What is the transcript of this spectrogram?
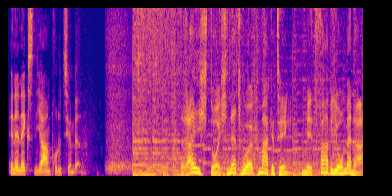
in den nächsten Jahren produzieren werden. Reich durch Network Marketing mit Fabio Männer.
